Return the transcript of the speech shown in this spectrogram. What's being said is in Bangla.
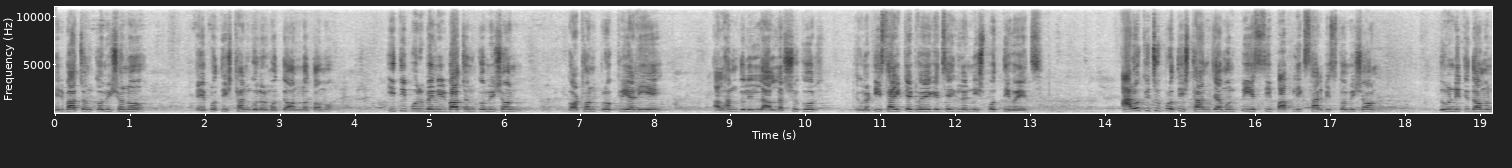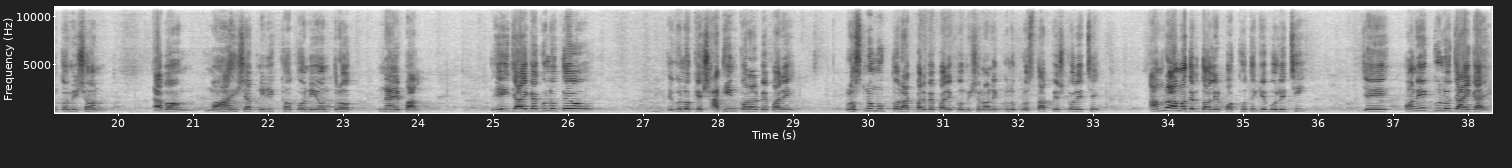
নির্বাচন কমিশনও এই প্রতিষ্ঠানগুলোর মধ্যে অন্যতম। ইতিপূর্বে নির্বাচন কমিশন গঠন প্রক্রিয়া নিয়ে আলহামদুলিল্লাহ, আল্লাহর শুকুর, এগুলো ডিসাইডেড হয়ে গেছে, এগুলো নিষ্পত্তি হয়েছে। আরও কিছু প্রতিষ্ঠান যেমন পিএসসি পাবলিক সার্ভিস কমিশন দুর্নীতি দমন কমিশন এবং মহা হিসাব নিরীক্ষক ও নিয়ন্ত্রক ন্যায়পাল। এই জায়গাগুলোতেও এগুলোকে স্বাধীন করার ব্যাপারে প্রশ্নমুক্ত রাখবার ব্যাপারে কমিশন অনেকগুলো প্রস্তাব পেশ করেছে। আমরা আমাদের দলের পক্ষ থেকে বলেছি যে অনেকগুলো জায়গায়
